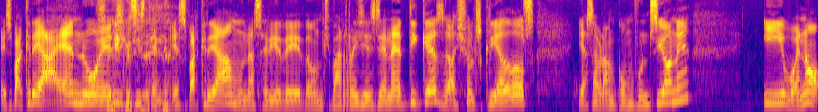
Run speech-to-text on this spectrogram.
es va crear, eh? no Sí, era sí, sí. existent, es va crear amb una sèrie de doncs, barreges genètiques, això els criadors ja sabran com funciona, i, bueno,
